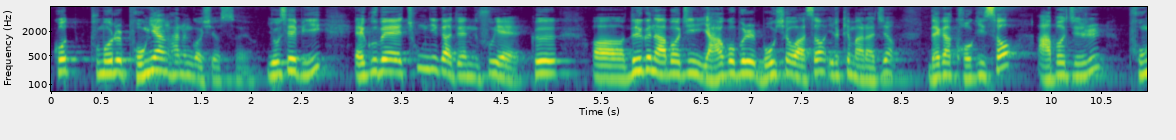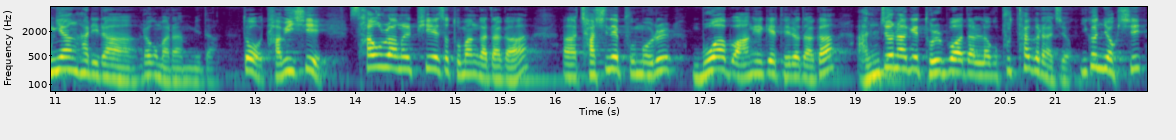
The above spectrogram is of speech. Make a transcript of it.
곧 부모를 봉양하는 것이었어요. 요셉이 애굽의 총리가 된 후에 그 어, 늙은 아버지 야곱을 모셔와서 이렇게 말하죠. 내가 거기서 아버지를 봉양하리라라고 말합니다. 또 다윗이 사울 왕을 피해서 도망가다가 아, 자신의 부모를 모압 왕에게 데려다가 안전하게 돌보아 달라고 부탁을 하죠. 이건 역시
